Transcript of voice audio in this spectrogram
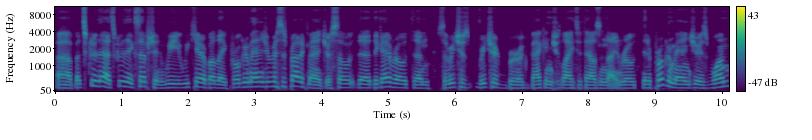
Uh, but screw that screw the exception. We we care about like program manager versus product manager. So the the guy wrote um, so richard richard berg back in july 2009 wrote that a program manager is one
